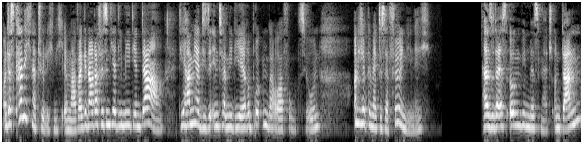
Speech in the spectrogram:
Und das kann ich natürlich nicht immer, weil genau dafür sind ja die Medien da. Die haben ja diese intermediäre Brückenbauerfunktion. Und ich habe gemerkt, das erfüllen die nicht. Also da ist irgendwie ein Mismatch. Und dann,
